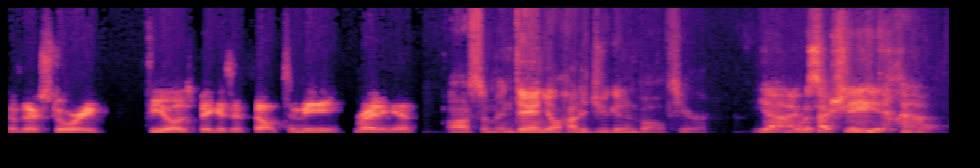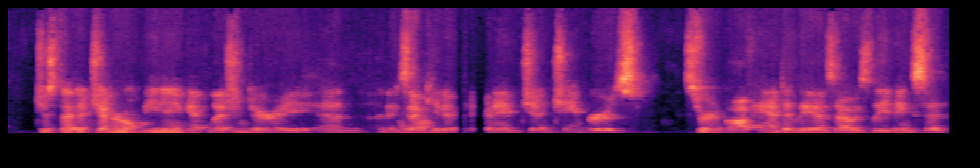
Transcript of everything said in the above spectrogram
of their story feel as big as it felt to me writing it. Awesome. And Daniel, how did you get involved here? Yeah, I was actually uh, just at a general meeting at Legendary, and an executive oh, wow. named Jen Chambers sort of offhandedly as I was leaving said,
